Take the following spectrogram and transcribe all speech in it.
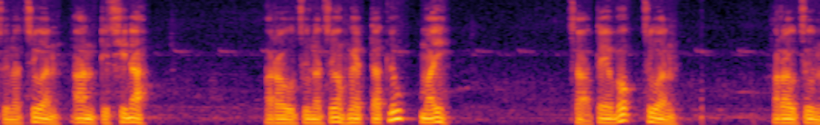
chuna chuan an ti china ro chuna chu nget tatluk mai cha te bok chuan ro chun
